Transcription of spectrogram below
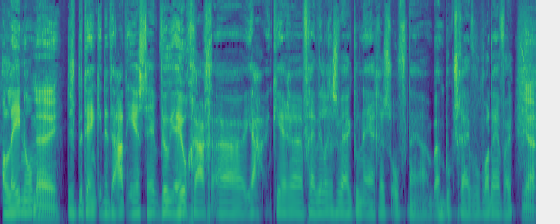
alleen om. Nee. Dus bedenk inderdaad eerst, hè, wil je heel graag eh, ja, een keer eh, vrijwilligerswerk doen ergens. Of nou ja, een boek schrijven of whatever. Ja,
